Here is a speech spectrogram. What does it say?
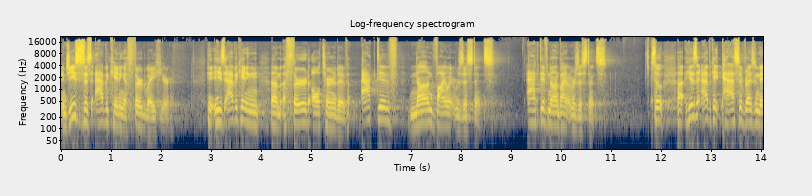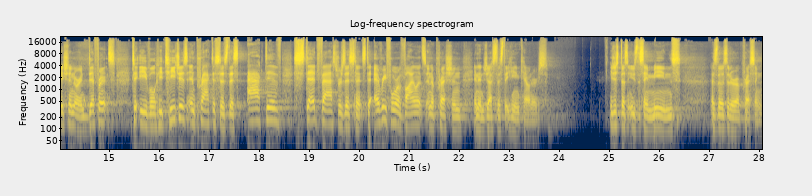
And Jesus is advocating a third way here. He's advocating um, a third alternative active, nonviolent resistance. Active, nonviolent resistance. So uh, he doesn't advocate passive resignation or indifference to evil. He teaches and practices this active, steadfast resistance to every form of violence and oppression and injustice that he encounters. He just doesn't use the same means as those that are oppressing.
